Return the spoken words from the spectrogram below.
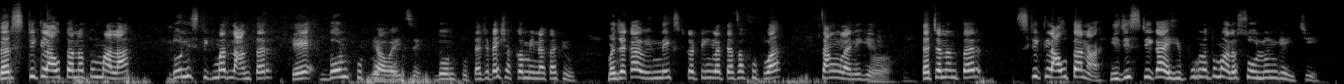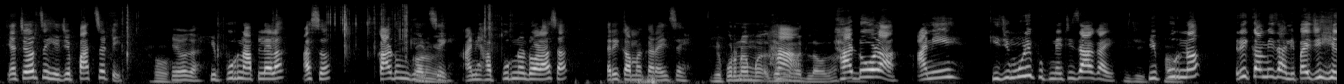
तर स्टिक लावताना तुम्हाला दोन्ही स्टिक मधलं अंतर हे दोन फूट ठेवायचे. दोन फूट. त्याच्यापेक्षा कमी नका ठेवू. म्हणजे काय होईल? नेक्स्ट कटिंगला त्याचा फुटवा चांगला निघेल. त्याच्यानंतर स्टिक लावताना ही जी स्टिक आहे ही पूर्ण तुम्हाला सोलून घ्यायची. याच्यावरचं हे जे पाचट आहे हो. हे. बघा हे पूर्ण आपल्याला असं काढून घ्यायचंय. आणि हा पूर्ण डोळा असा रिकामा करायचा आहे हे पूर्ण म- हा. हा डोळा आणि ही जी मुळी फुटण्याची जागा आहे ही पूर्ण रिकामी झाली पाहिजे हे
